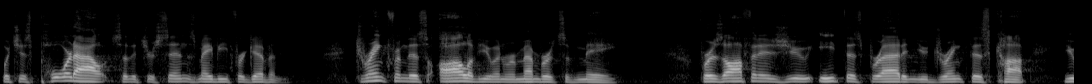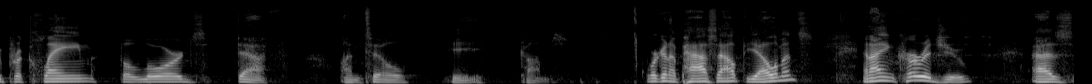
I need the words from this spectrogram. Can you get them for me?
which is poured out so that your sins may be forgiven. Drink from this, all of you, in remembrance of me. For as often as you eat this bread and you drink this cup, you proclaim the Lord's death until he comes. We're going to pass out the elements, and I encourage you as,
